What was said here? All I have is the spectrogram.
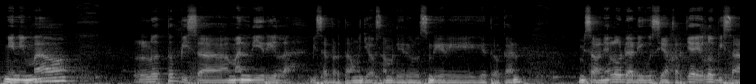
Minimal lu tuh bisa mandiri lah, bisa bertanggung jawab sama diri lu sendiri gitu kan. Misalnya lu udah di usia kerja ya lu bisa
